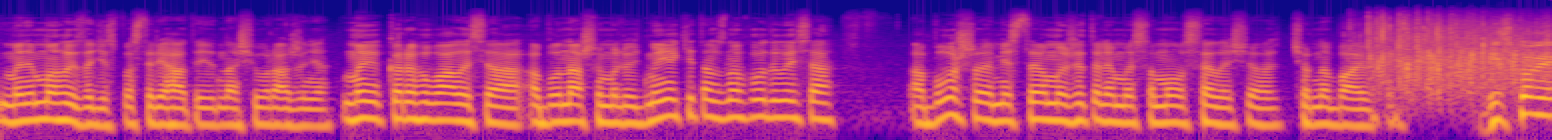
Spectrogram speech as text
ми не могли тоді спостерігати наші ураження. Ми коригувалися або нашими людьми, які там знаходилися, або ж місцевими жителями самого селища Чорнобаївка. Військові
